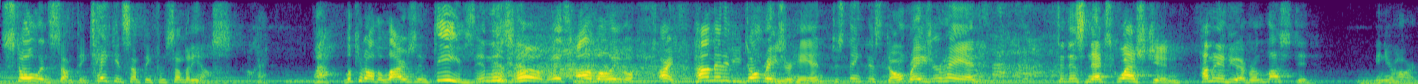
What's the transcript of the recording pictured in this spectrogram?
stolen something, taken something from somebody else. Okay. Wow, look at all the liars and thieves in this room. It's unbelievable. All right, how many of you don't raise your hand? Just think this, don't raise your hand to this next question. How many of you ever lusted in your heart?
